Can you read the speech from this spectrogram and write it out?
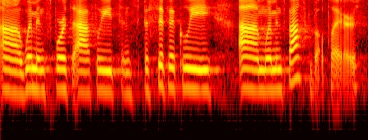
uh, women's sports athletes and specifically um, women's basketball players.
